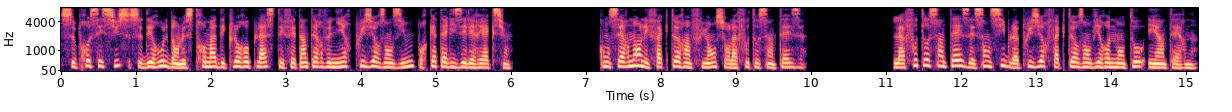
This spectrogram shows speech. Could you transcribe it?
Ce processus se déroule dans le stroma des chloroplastes et fait intervenir plusieurs enzymes pour catalyser les réactions. Concernant les facteurs influents sur la photosynthèse, la photosynthèse est sensible à plusieurs facteurs environnementaux et internes.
